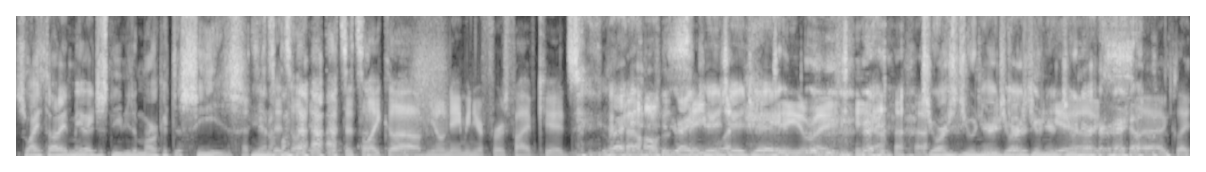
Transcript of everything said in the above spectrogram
So I thought I, maybe I just needed to market the C's. It's, you know? it's, like, it's, it's like uh, you know naming your first five kids. right, right. JJJ. right. Yeah. George Junior, George Junior, yeah, Junior. Exactly.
